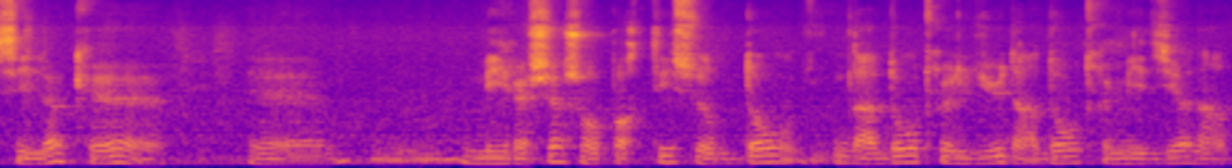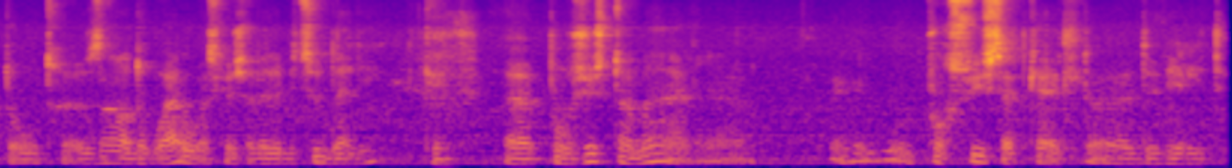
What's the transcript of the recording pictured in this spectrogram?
c'est là que mes recherches ont porté sur d'autres, dans d'autres lieux, dans d'autres médias, dans d'autres endroits où est-ce que j'avais l'habitude d'aller, euh, pour justement euh, poursuivre cette quête-là de vérité.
